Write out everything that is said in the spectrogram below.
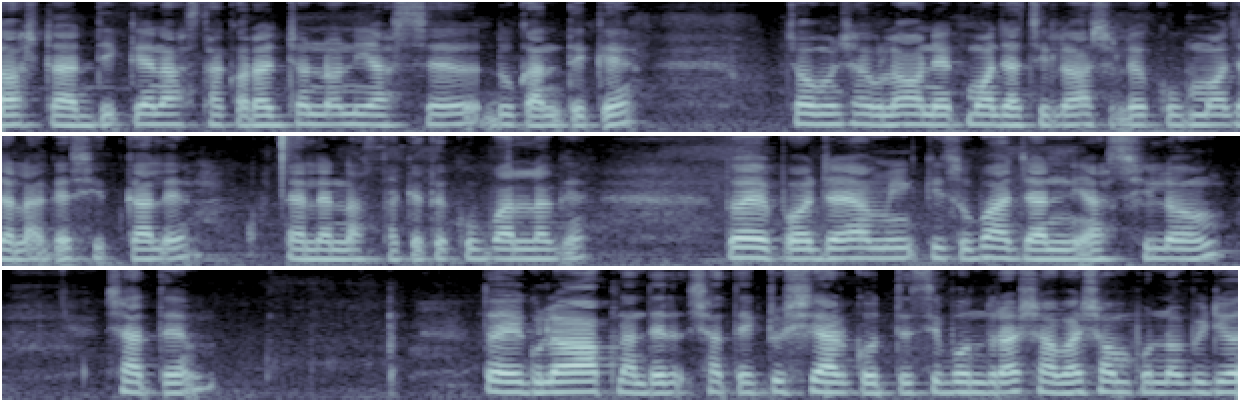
দশটার দিকে নাস্তা করার জন্য নিয়ে আসছে দোকান থেকে। সমোসাগুলো অনেক মজা ছিল, আসলে খুব মজা লাগে শীতকালে। তেলের নাস্তা খেতে খুব ভালো লাগে। তো এই পর্যায়ে আমি কিছু বাজার নিয়ে আসছিলাম সাথে। তো এগুলো আপনাদের সাথে একটু শেয়ার করতেছি। বন্ধুরা, সবাই সম্পূর্ণ ভিডিও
